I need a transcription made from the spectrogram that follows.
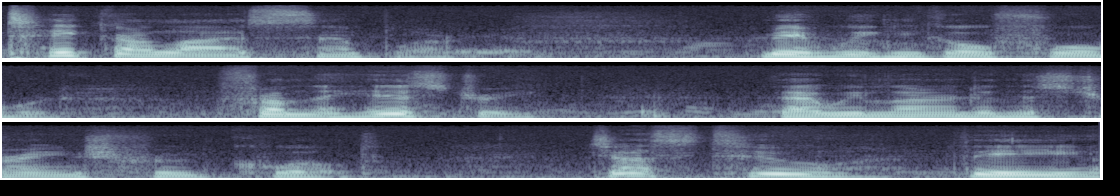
take our lives simpler, maybe we can go forward from the history that we learned in the strange fruit quilt just to the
